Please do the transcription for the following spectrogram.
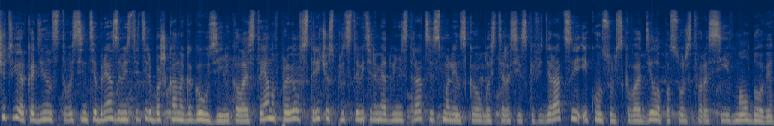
четверг, 11 сентября, заместитель Башкана Гагаузии Николай Стоянов провел встречу с представителями администрации Смоленской области Российской Федерации и консульского отдела посольства России в Молдове.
